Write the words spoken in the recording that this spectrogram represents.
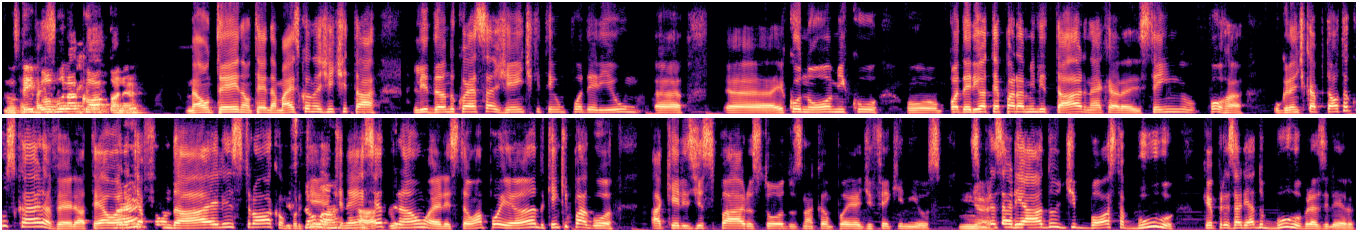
não Você tem bobo na Copa, né? Não tem, não tem, ainda mais quando a gente tá lidando com essa gente que tem um poderio ah, ah, econômico, um poderio até paramilitar, né, cara? Eles têm, porra, o grande capital tá com os caras, velho. Até a hora É. que afundar, eles trocam, Eles porque lá, é que nem tá. Cetrão, eles estão apoiando. Quem que pagou aqueles disparos todos na campanha de fake news? Esse É. empresariado de bosta, burro, que é empresariado burro brasileiro.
